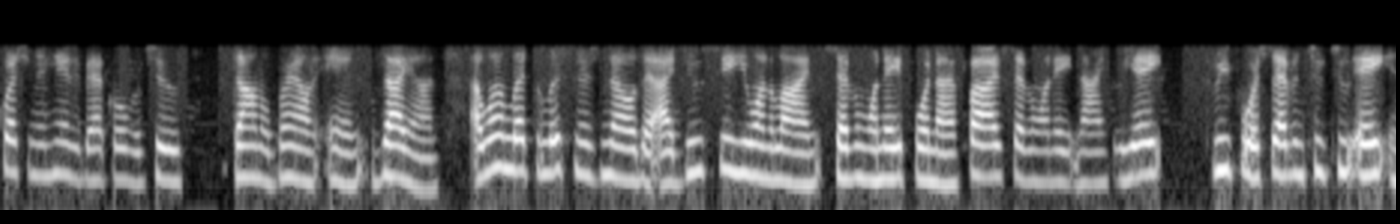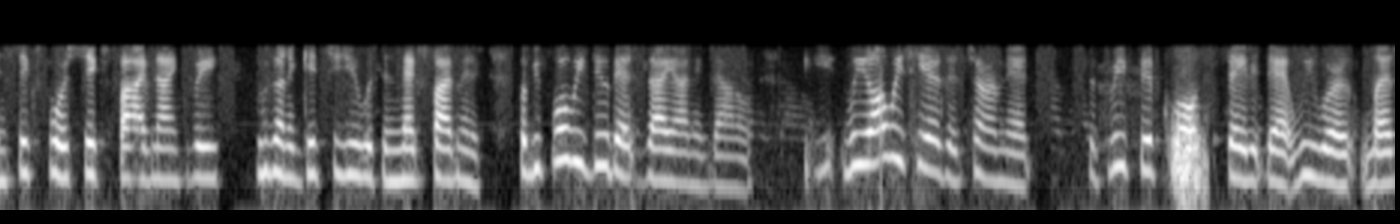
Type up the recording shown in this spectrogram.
question and hand it back over to Donald Brown and Zion, I want to let the listeners know that I do see you on the line seven one eight four nine five seven one eight nine three eight three four seven two two eight and six four six five nine three. We're going to get to you within the next five minutes. But before we do that, Zion and Donald, we always hear the term that the three fifth clause stated that we were less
